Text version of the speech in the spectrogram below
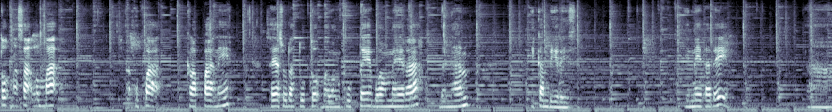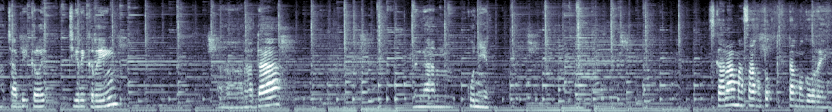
Untuk masak lemak. Upak kelapa nih. Saya sudah tutup bawang putih bawang merah dengan ikan biris. Ini tadi uh, cabai ciri kering uh, rada dengan kunyit. Sekarang masak untuk kita menggoreng.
